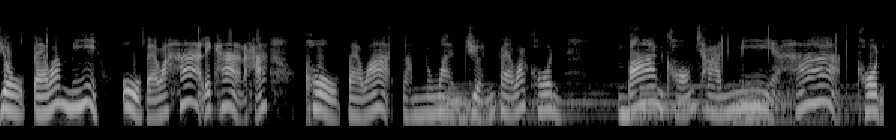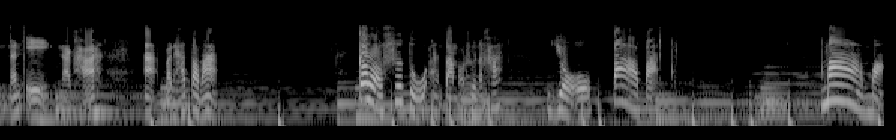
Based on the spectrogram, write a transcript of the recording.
โยแปลว่ามี อูแปลว่าห้าเลขห้านะคะ โคแปลว่าจำนวนเหยินแปลว่าคน บ้านของฉันมีห้าคนนั่นเองนะคะ อ่ะบรรทัดต่อมา ก็เราชื่อตูอ่านตามเราชื่อนะคะ有爸爸 妈妈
